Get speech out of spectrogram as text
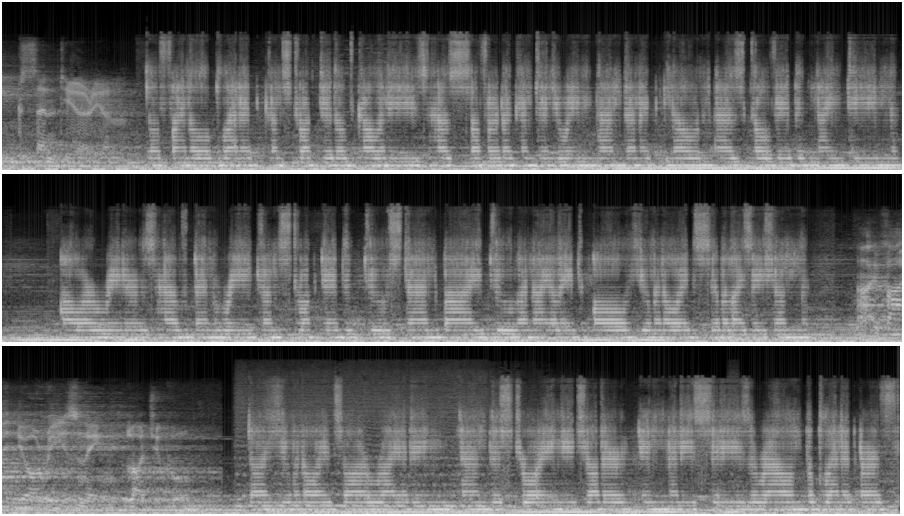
Centurion. The final planet constructed of colonies has suffered a continuing pandemic known as COVID 19. our raiders have been reconstructed to stand by to annihilate all humanoid civilization. I find your reasoning logical. The humanoids are rioting and destroying each other in many cities around the planet Earth,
